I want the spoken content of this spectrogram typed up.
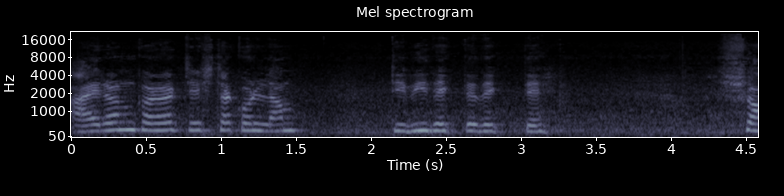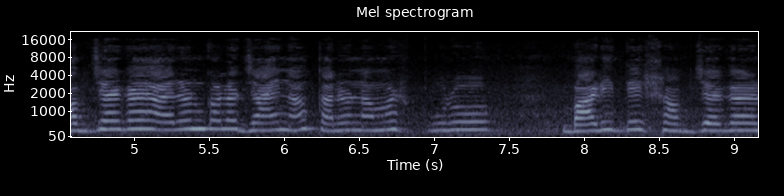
আয়রন করার চেষ্টা করলাম টিভি দেখতে দেখতে। সব জায়গায় আয়রন করা যায় না, কারণ আমার পুরো বাড়িতে সব জায়গার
